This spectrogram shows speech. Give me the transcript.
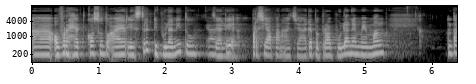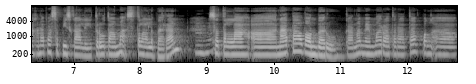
uh, overhead cost untuk air listrik di bulan itu. Oh, jadi persiapan aja. Ada beberapa bulan yang memang entah kenapa sepi sekali, terutama setelah Lebaran, setelah uh, Natal tahun baru, karena memang rata-rata peng, uh,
